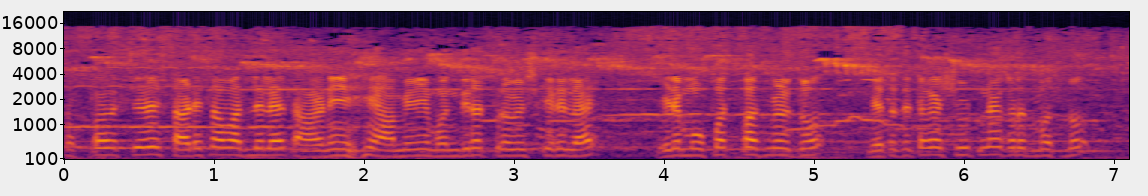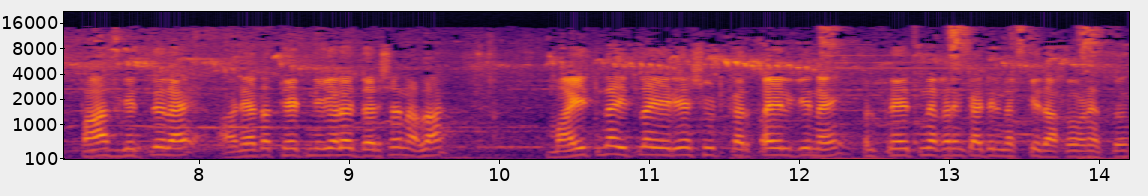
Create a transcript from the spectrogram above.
सकाळचे साडेसहा वाजलेले आहेत आणि आम्ही मंदिरात प्रवेश केलेला आहे. इकडे मोफत पास मिळतो. मी आता तिथं काही शूट नाही करत बसलो. पास घेतलेला आहे आणि आता थेट निघालो दर्शनाला. माहीत नाही इथला एरिया शूट करता येईल की नाही पण प्रयत्न करेन काहीतरी नक्की दाखवण्याचं.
